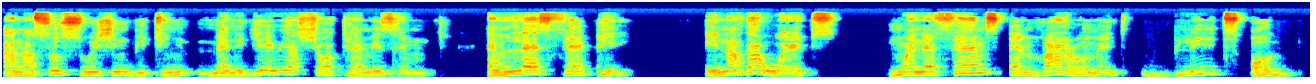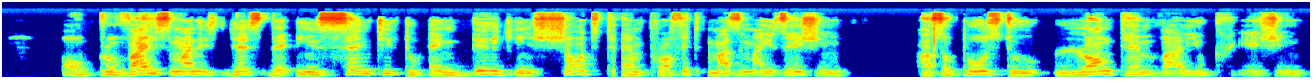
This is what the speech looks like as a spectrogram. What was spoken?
an association between managerial short-termism and less fair pay. In other words, when a firm's environment bleeds or, or provides managers the incentive to engage in short-term profit maximization as opposed to long-term value creation,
